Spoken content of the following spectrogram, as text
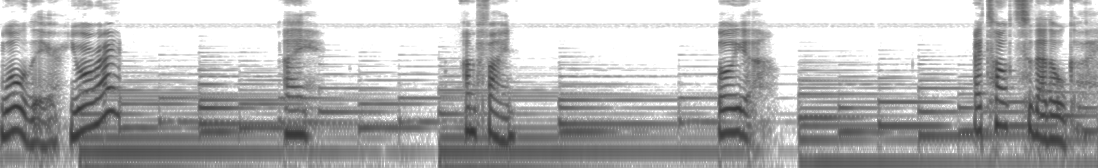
Whoa there, you alright? I. I'm fine. Oh, yeah. I talked to that old guy.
